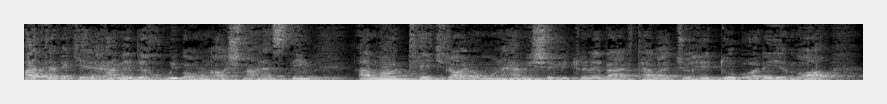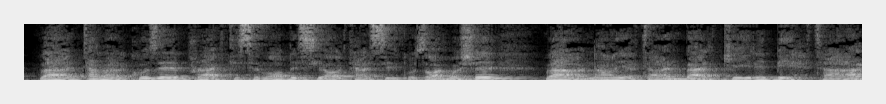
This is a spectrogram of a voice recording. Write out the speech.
مطلبی که همه به خوبی با اون آشنا هستیم اما تکرار اون همیشه می‌تونه بر توجه دوباره ما و تمرکز practice ما بسیار تاثیرگذار باشه و نهایتا بر کیر بهتر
